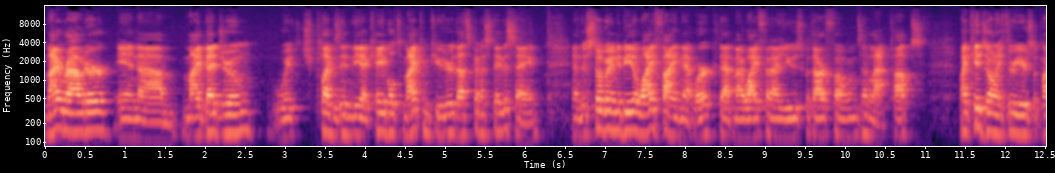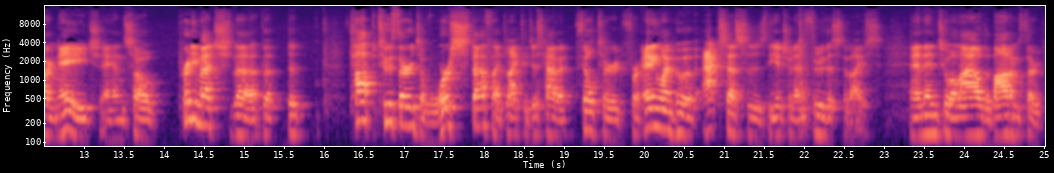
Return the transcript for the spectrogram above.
my router in um, my bedroom, which plugs in via cable to my computer, that's going to stay the same. And there's still going to be the Wi-Fi network that my wife and I use with our phones and laptops. My kids are only three years apart in age, and so pretty much the, the, the top two-thirds of worst stuff, I'd like to just have it filtered for anyone who accesses the internet through this device. And then to allow the bottom third.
